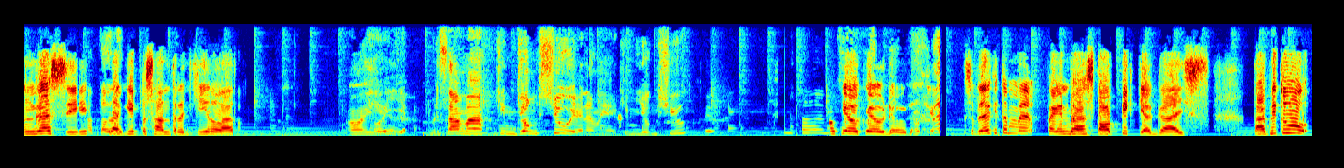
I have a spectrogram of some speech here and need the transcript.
enggak sih, Atau lagi pesantren kilat. Oh iya. Oh iya. Bersama Kim Jong Soo ya namanya, Kim Jong Soo. Oke oke udah udah. Sebenarnya kita pengen bahas topik ya guys. Tapi tuh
